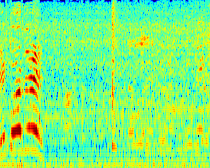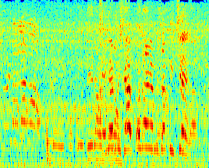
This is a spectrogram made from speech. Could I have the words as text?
एक और दे दे रहा मिसाब पीछे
